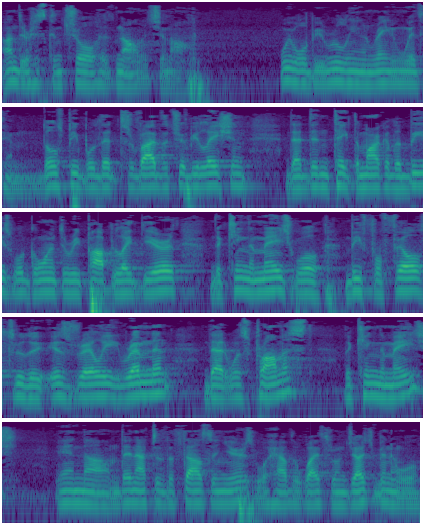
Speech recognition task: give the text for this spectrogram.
under his control, his knowledge, and all. We will be ruling and reigning with him. Those people that survived the tribulation, that didn't take the mark of the beast, will go in to repopulate the earth. The kingdom age will be fulfilled through the Israeli remnant that was promised, the kingdom age. And um, then after the thousand years, we'll have the white throne judgment and we'll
